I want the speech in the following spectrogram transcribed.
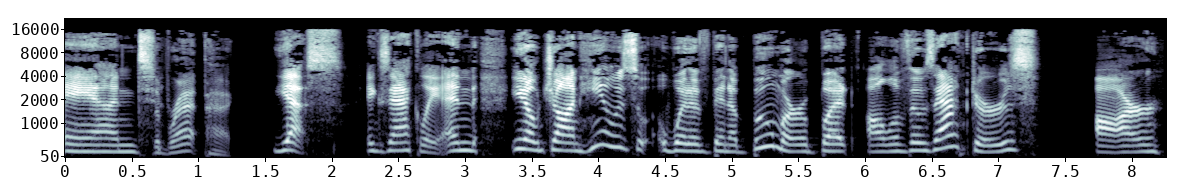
And the Brat Pack. yes, exactly. And, you know, John Hughes would have been a boomer, but all of those actors are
